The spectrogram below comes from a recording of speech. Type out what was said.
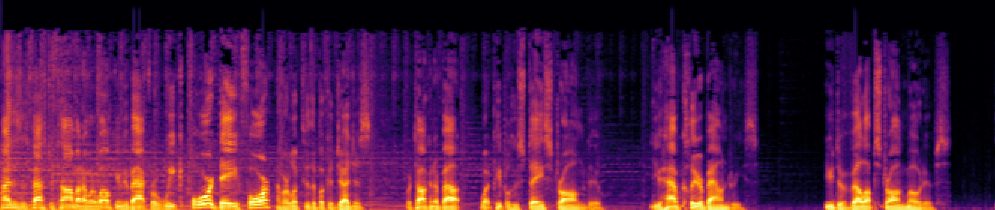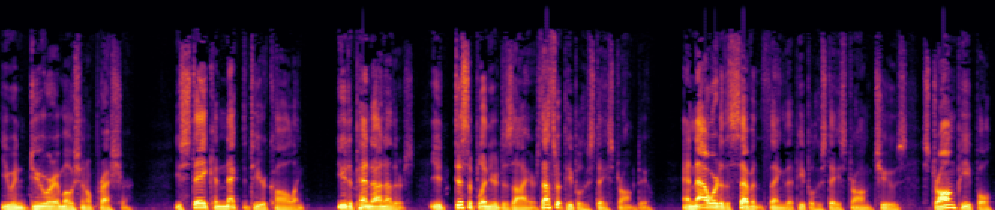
Hi, this is Pastor Tom, and I want to welcome you back for week four, day four of our look through the book of Judges. We're talking about what people who stay strong do. You have clear boundaries, you develop strong motives, you endure emotional pressure, you stay connected to your calling, you depend on others, you discipline your desires. That's what people who stay strong do. And now we're to the seventh thing that people who stay strong choose. Strong people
